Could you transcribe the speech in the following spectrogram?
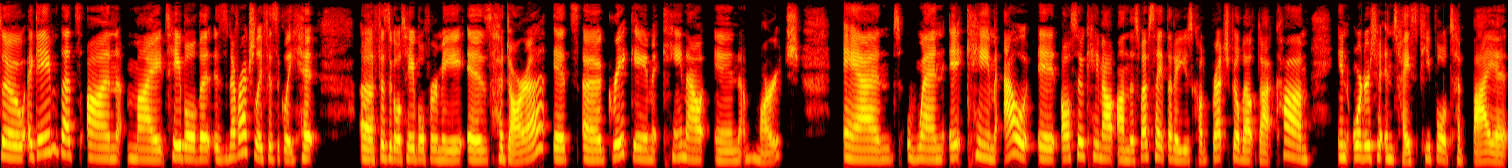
So a game that's on my table that is never actually physically hit a physical table for me is Hadara. It's a great game. It came out in March And when it came out, it also came out on this website that I use called brettspielwelt.com in order to entice people to buy it,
